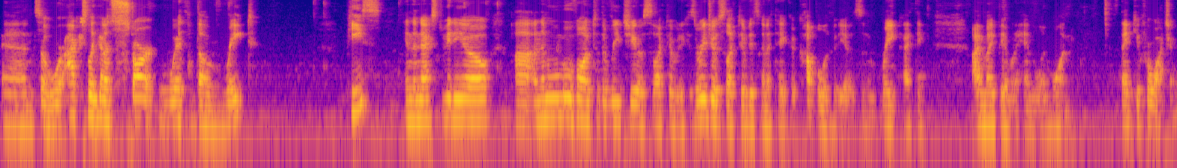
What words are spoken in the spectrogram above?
And so we're actually going to start with the rate piece in the next video, uh, and then we'll move on to the regio selectivity because regio selectivity is going to take a couple of videos, and rate I think I might be able to handle in one. Thank you for watching.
